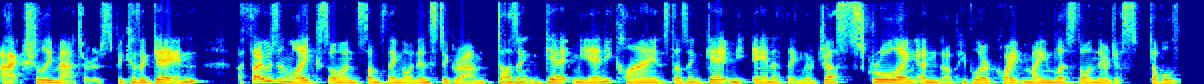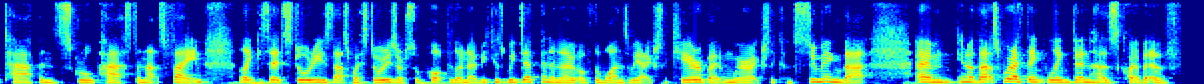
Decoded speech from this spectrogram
actually matters because again, a thousand likes on something on Instagram doesn't get me any clients, doesn't get me anything. They're just scrolling, and uh, people are quite mindless on there, just double tap and scroll past, and that's fine. Like you said, stories, that's why stories are so popular now because we dip in and out of the ones we actually care about and we're actually consuming that. Um, you know, that's where I think LinkedIn has quite a bit of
